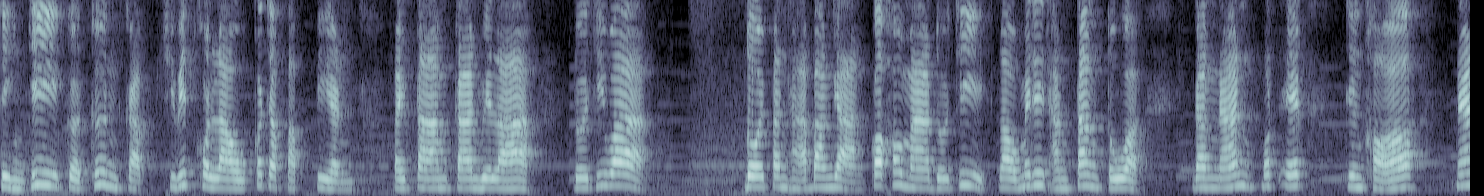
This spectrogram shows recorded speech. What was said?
สิ่งที่เกิดขึ้นกับชีวิตคนเราก็จะปรับเปลี่ยนไปตามการเวลา โดยที่ว่า โดยปัญหาบางอย่างก็เข้ามาโดยที่เราไม่ได้ทันตั้งตัว ดังนั้นมด X จึงขอแนะ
